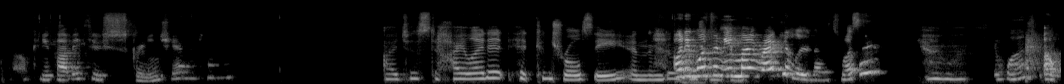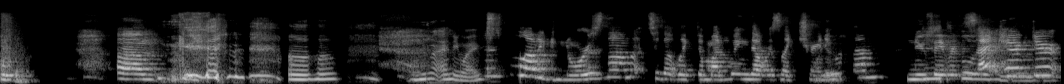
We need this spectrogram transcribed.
though. Can you copy through screen share or something? I just highlight it, hit Control C, and then go. But it wasn't in my regular notes, was it? Yeah, It was? Oh. Um, uh huh. Anyway, just full out ignores them to the like the mudwing that was like training with them. New favorite side character,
